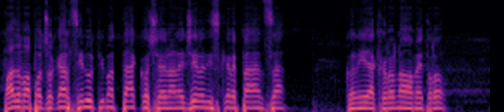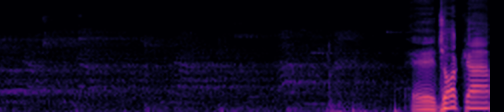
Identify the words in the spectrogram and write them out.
Padova può giocarsi l'ultimo attacco c'è una leggera discrepanza con il cronometro. E gioca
